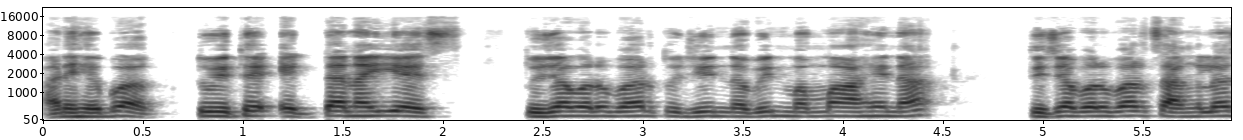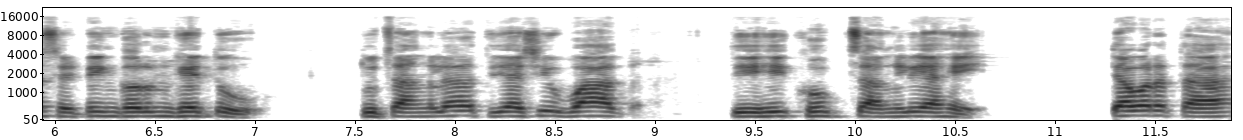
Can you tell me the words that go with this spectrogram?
आणि हे बघ तू इथे एकटा नाहीयेस. तुझ्याबरोबर तुझी नवीन मम्मा आहे ना? तिच्याबरोबर चांगलं सेटिंग करून घे तू. तू चांगलं तिच्याशी वाघ तीही खूप चांगली आहे. त्यावर आता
